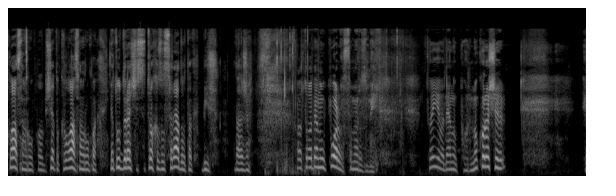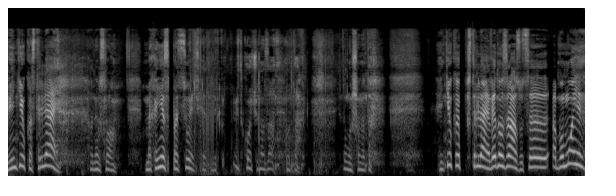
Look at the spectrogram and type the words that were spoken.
Класна група, взагалі то класна група. Я тут, до речі, трохи зосередив так більш даже. А то один упор, ви самі розумієте. То є один упор. Ну, коротше, гвинтівка стріляє, одним словом. Механізм працює, чекайте, відкочу назад. Отак. Думаю, що не так. Гвинтівка стріляє, видно зразу. Це або мої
